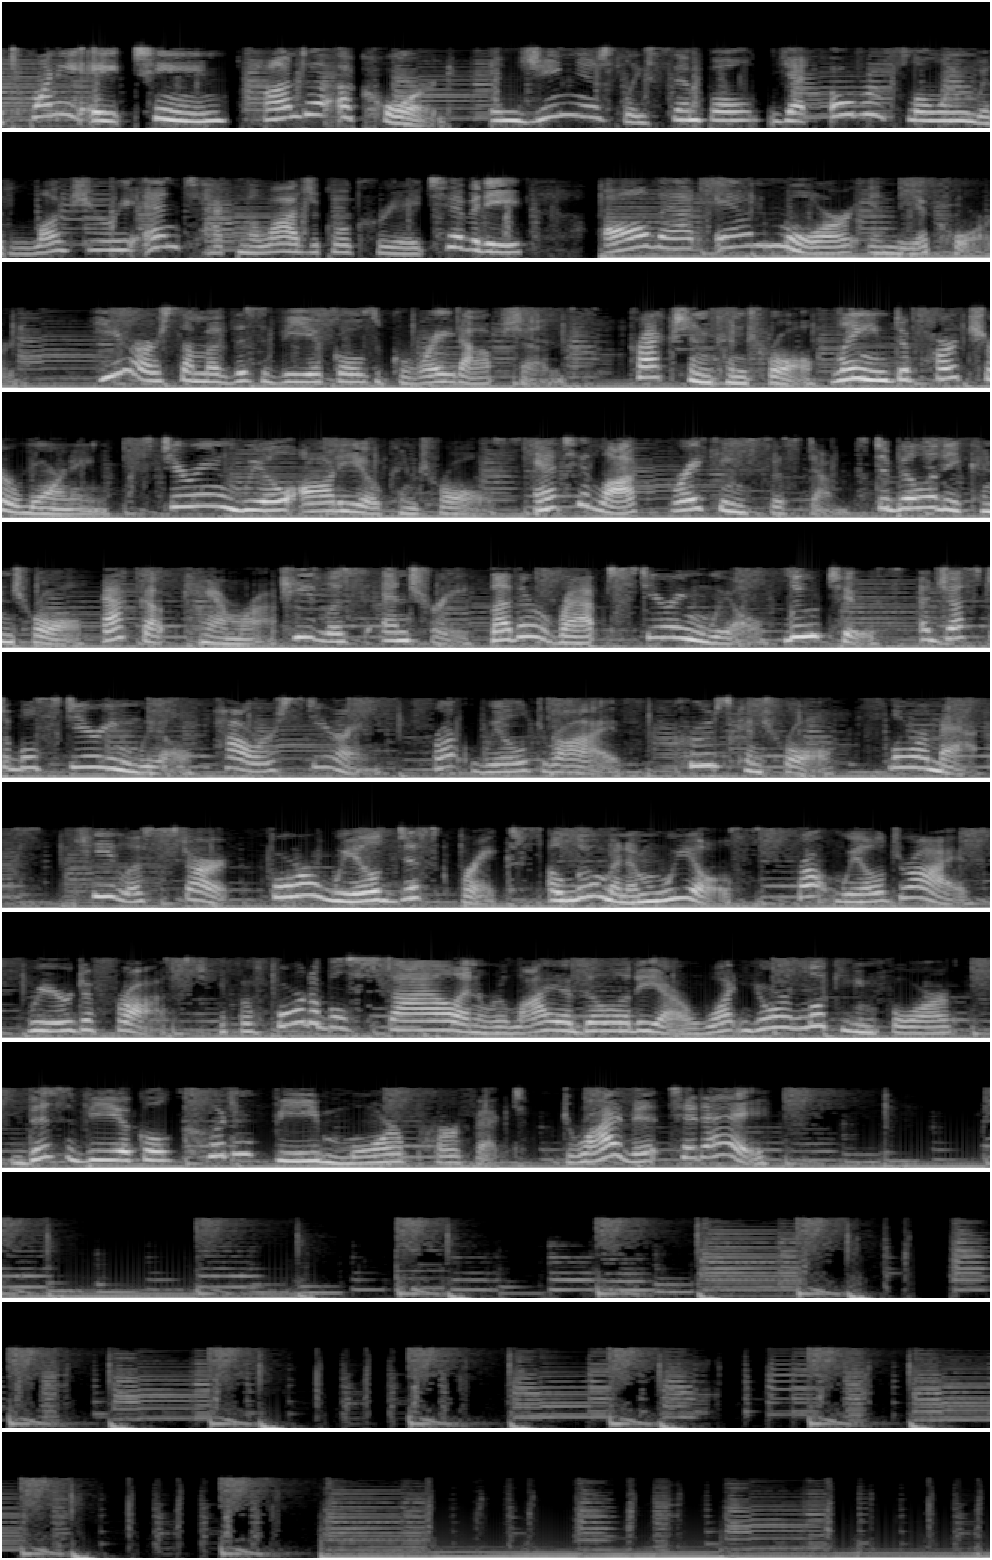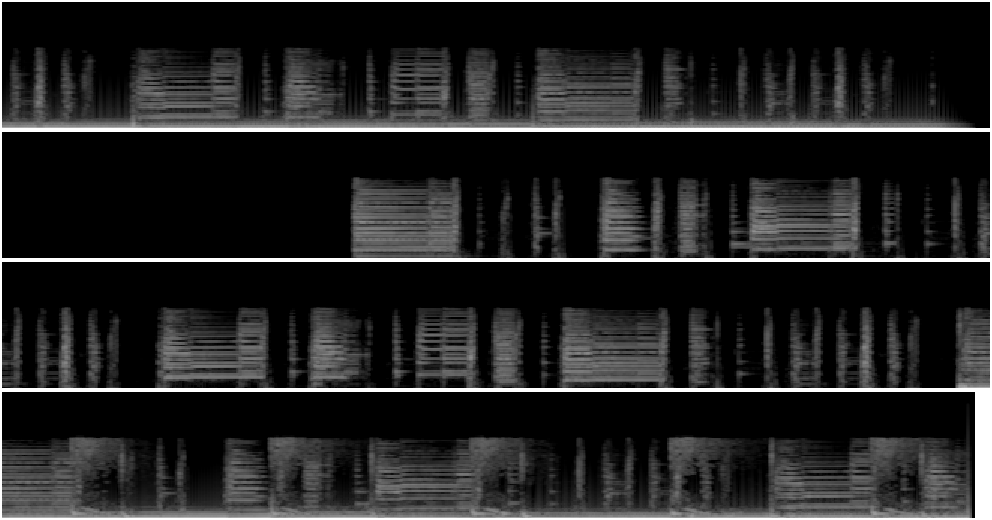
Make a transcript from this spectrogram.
The 2018 Honda Accord. Ingeniously simple, yet overflowing with luxury and technological creativity, all that and more in the Accord. Here are some of this vehicle's great options. Traction control, lane departure warning, steering wheel audio controls, anti-lock braking system, stability control, backup camera, keyless entry, leather wrapped steering wheel, Bluetooth, adjustable steering wheel, power steering, front wheel drive, cruise control, floor mats, keyless start, four-wheel disc brakes, aluminum wheels, front-wheel drive, rear defrost. If affordable style and reliability are what you're looking for, this vehicle couldn't be more perfect. Drive it today.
